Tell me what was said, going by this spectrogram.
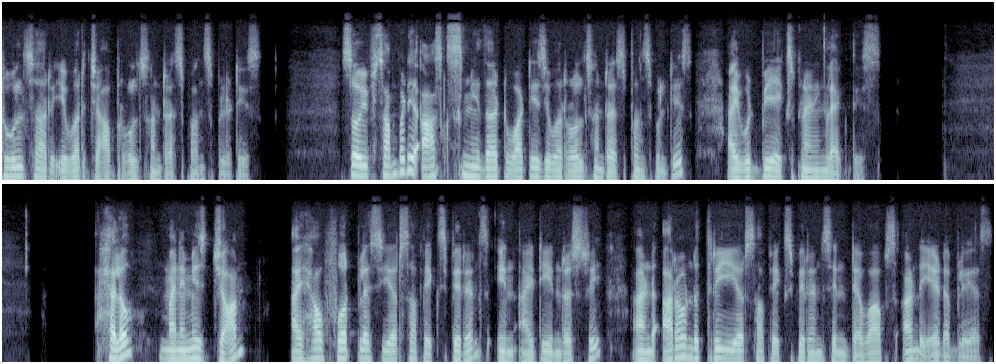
tools or your job roles and responsibilities. So if somebody asks me that what is your roles and responsibilities, I would be explaining like this. Hello, my name is John. I have 4 plus years of experience in IT industry and around 3 years of experience in DevOps and AWS.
